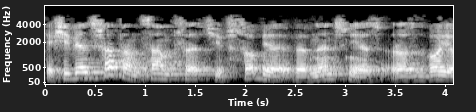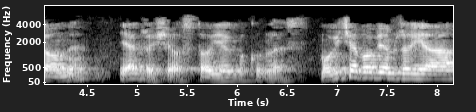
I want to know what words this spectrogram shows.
Jeśli więc szatan sam przeciw sobie wewnętrznie jest rozdwojony, jakże się ostoi jego królestwo? Mówicie bowiem, że ja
